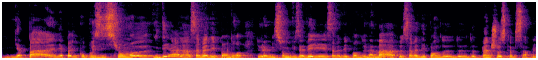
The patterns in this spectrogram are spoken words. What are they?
il n'y a pas, a pas une composition euh, idéale. Hein. Ça va dépendre de la mission que vous avez, ça va dépendre de la map, ça va dépendre de, de, de plein de choses comme ça. Mhm.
